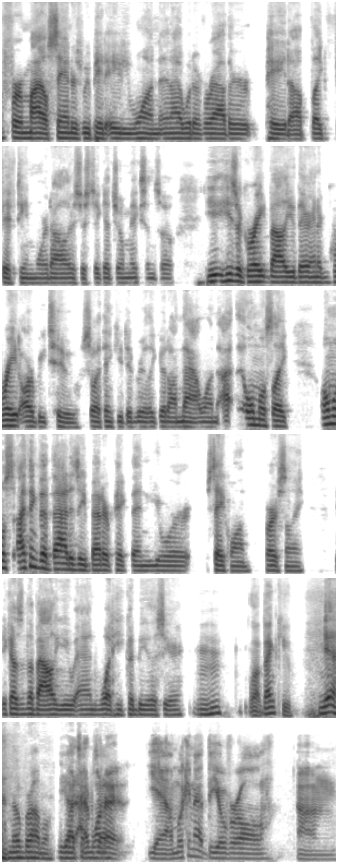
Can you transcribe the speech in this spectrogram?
for Miles Sanders. We paid eighty one, and I would have rather paid up like fifteen more dollars just to get Joe Mixon. So he, he's a great value there and a great RB two. So I think you did really good on that one. I, almost like almost I think that that is a better pick than your Saquon personally because of the value and what he could be this year. Mm-hmm. Well, thank you. Yeah, no problem. You got. I want to. Yeah, I'm looking at the overall, um,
